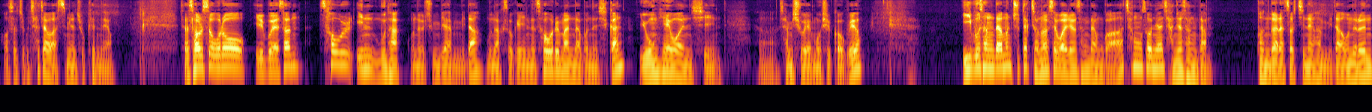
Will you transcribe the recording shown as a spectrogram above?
어서 좀 찾아왔으면 좋겠네요. 자, 서울 속으로 일부에선 서울인 문학 오늘 준비합니다. 문학 속에 있는 서울을 만나보는 시간 용혜원 시인 어, 잠시 후에 모실 거고요. 2부 상담은 주택 전월세 관련 상담과 청소년 자녀 상담 번갈아서 진행합니다. 오늘은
